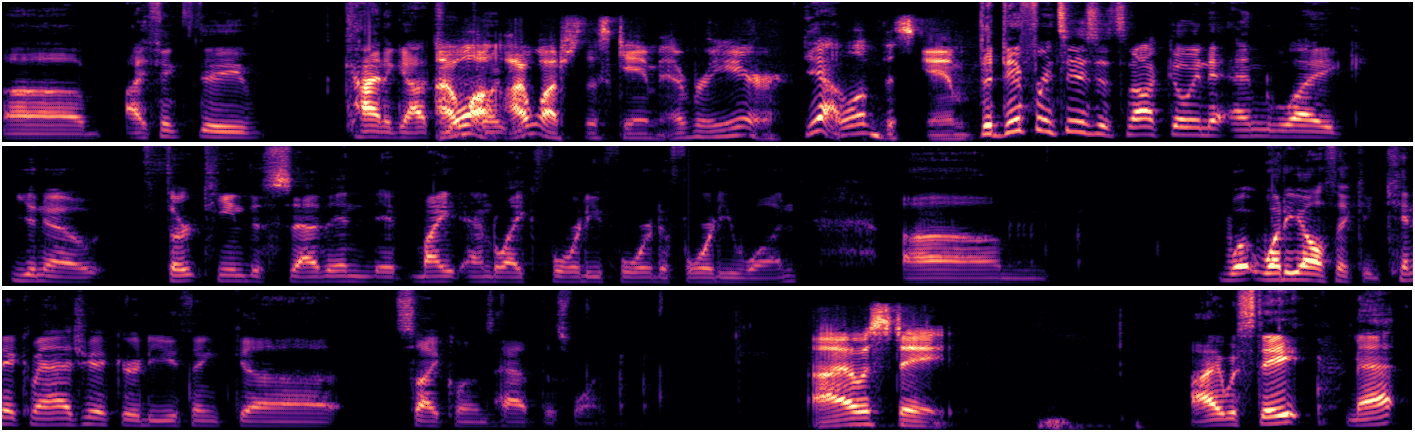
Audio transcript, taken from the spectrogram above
Uh, I think they've kind of got to I a wa- I watch this game every year. Yeah. I love this game. the difference is it's not going to end like you know 13 to 7 it might end like 44 to 41 um, what, what do y'all think kinnick magic or do you think uh, cyclones have this one Iowa State. iowa state matt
